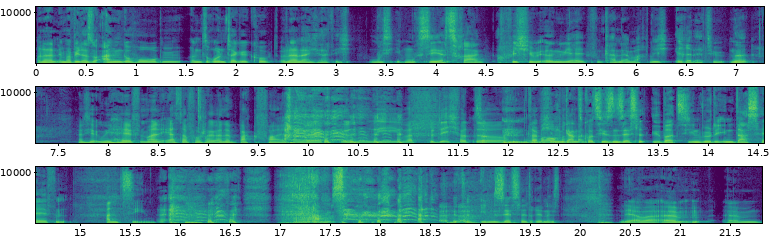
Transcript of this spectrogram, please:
Und dann immer wieder so angehoben und so runtergeguckt. Und dann habe ich gedacht, ich muss, ich muss ihn jetzt fragen, ob ich ihm irgendwie helfen kann. Der macht mich irre, der Typ, ne? Kann ich dir irgendwie helfen? Mein erster Vorschlag wäre eine Backpfeife. Irgendwie was für dich, was du Darf ich ihm ganz kurz diesen Sessel überziehen? Würde Ihnen das helfen? anziehen? Rams. Im Sessel drin ist. Nee, aber ähm, ähm,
